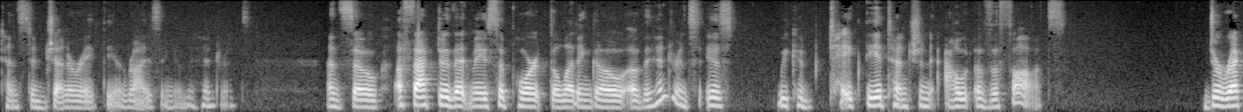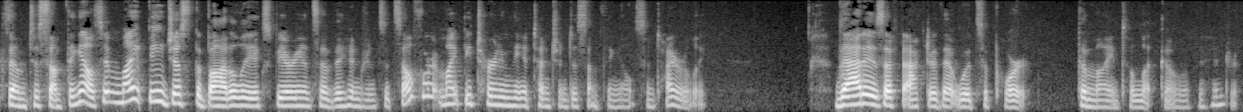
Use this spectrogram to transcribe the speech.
tends to generate the arising of the hindrance. And so, a factor that may support the letting go of the hindrance is we could take the attention out of the thoughts, direct them to something else. It might be just the bodily experience of the hindrance itself, or it might be turning the attention to something else entirely. That is a factor that would support the mind to let go of the hindrance.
